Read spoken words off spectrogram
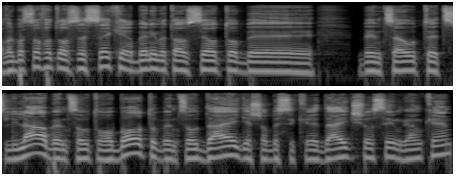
אבל בסוף אתה עושה סקר, בין אם אתה עושה אותו ב... באמצעות אה, צלילה, או באמצעות רובוט, או באמצעות דייג, יש הרבה סקרי דייג שעושים גם כן.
